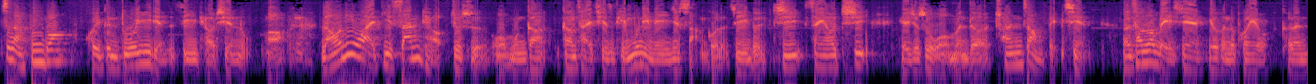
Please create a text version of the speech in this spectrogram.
自然风光会更多一点的这一条线路啊。然后另外第三条就是我们刚刚才其实屏幕里面已经闪过的这一个 G 三幺七，也就是我们的川藏北线。那川藏北线有很多朋友可能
